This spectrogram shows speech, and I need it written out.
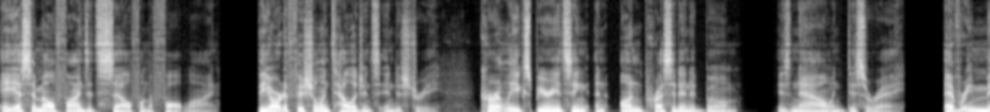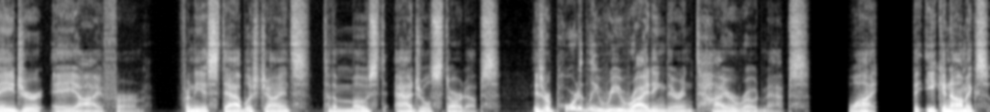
ASML finds itself on the fault line. The artificial intelligence industry, currently experiencing an unprecedented boom, is now in disarray. Every major AI firm, from the established giants to the most agile startups, is reportedly rewriting their entire roadmaps. Why? The economics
